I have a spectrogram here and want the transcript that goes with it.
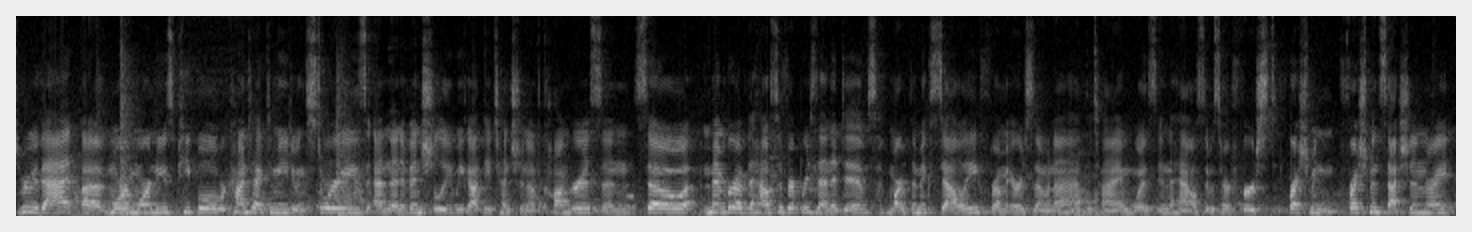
through that, uh, more and more news people were contacting me, doing stories, and then eventually we got the attention of Congress. And so, member of the House of Representatives, Martha McSally from Arizona at the time, was in the House. It was her first freshman freshman session, right?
